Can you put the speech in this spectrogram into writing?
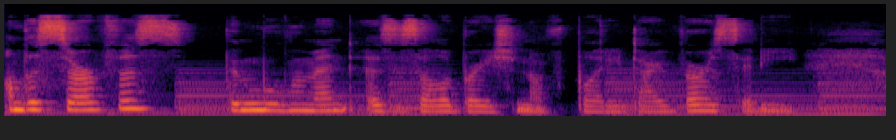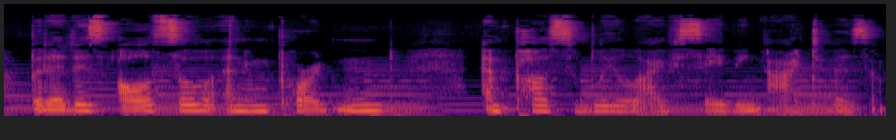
On the surface, the movement is a celebration of body diversity but it is also an important and possibly life saving activism.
